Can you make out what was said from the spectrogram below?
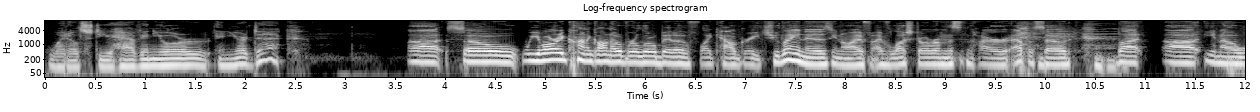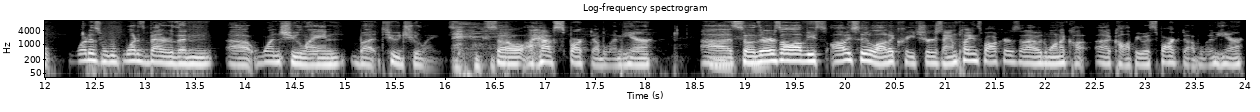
What else do you have in your in your deck? Uh, so we've already kind of gone over a little bit of like how great Chulane is. You know, I've I've lushed over him this entire episode, but uh, you know, what is what is better than uh, one Chulane but two Chulanes? so I have Spark Double in here. Uh, so there's obvious, obviously a lot of creatures and planeswalkers that I would want to co- uh, copy with Spark Double in here.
